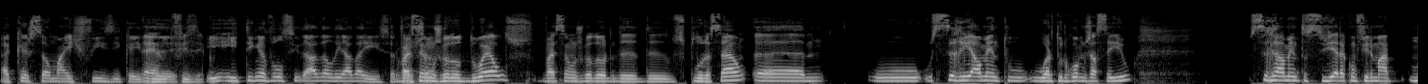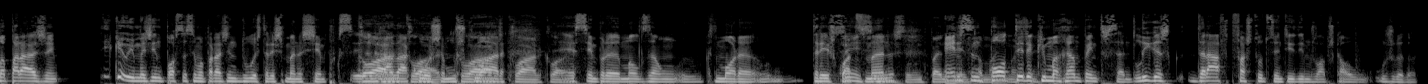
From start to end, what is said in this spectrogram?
a questão mais física e, É, de, físico. e, e tinha velocidade aliada a isso. Vai ser um jogador de duelos, vai ser um jogador de, de exploração. o, se realmente o, o Arthur Gomes já saiu, se realmente se vier a confirmar uma paragem, e que eu imagino possa ser uma paragem de duas, três semanas sempre, porque se agarrada à coxa muscular claro, claro. é sempre uma lesão uh, que demora uh, três, quatro Sim, sim, semanas. sim, Edison pode ter aqui uma rampa interessante. Ligas draft faz todo sentido irmos lá buscar o, o jogador.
